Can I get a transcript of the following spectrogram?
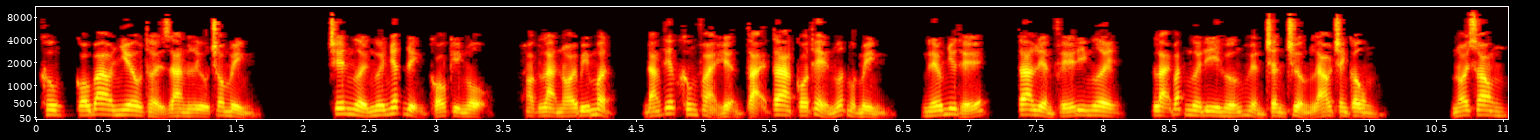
không, có bao nhiêu thời gian lưu cho mình. Trên người ngươi nhất định có kỳ ngộ, hoặc là nói bí mật, đáng tiếc không phải hiện tại ta có thể nuốt một mình, nếu như thế, ta liền phế đi ngươi lại bắt ngươi đi hướng huyền chân trưởng lao tranh công. Nói xong,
